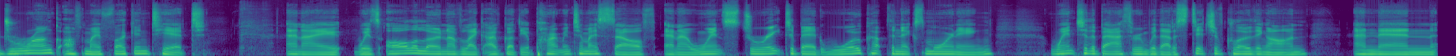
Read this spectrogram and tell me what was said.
drunk off my fucking tit. And I was all alone. I've like, I've got the apartment to myself. And I went straight to bed, woke up the next morning, went to the bathroom without a stitch of clothing on, and then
